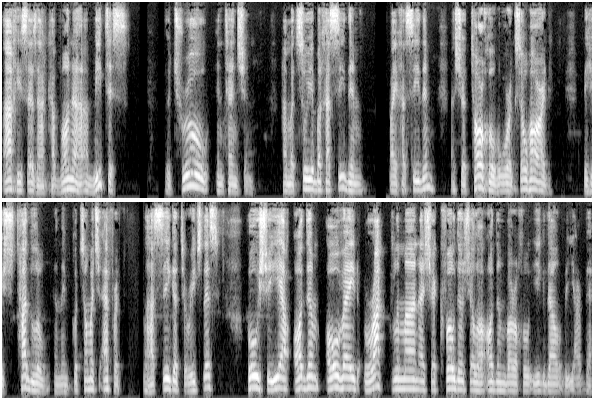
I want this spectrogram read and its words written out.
Ach, he says, ha-kavona ha-amitis, the true intention, ha-matsuya b'chasidim, by chasidim, Asher Torchu, who worked so hard, Vihishtadlu, and they put so much effort, Lahasiga, to reach this, hu sheyeh odem oved rak leman asher kvodo shel ha'odem baruch hu yigdal v'yarbeh.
